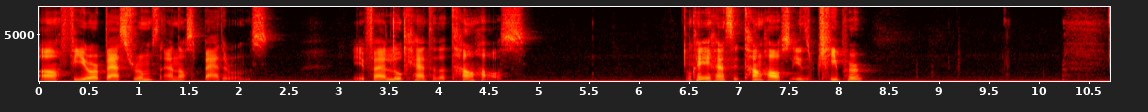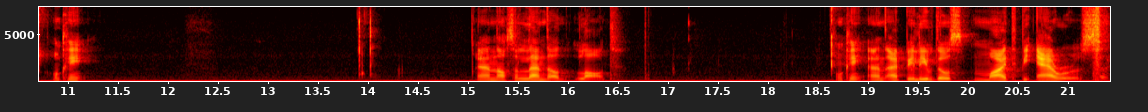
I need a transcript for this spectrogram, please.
uh, fewer bathrooms and also bedrooms. If I look at the townhouse, Okay, you can see townhouse is cheaper. Okay. And also land a lot. Okay, and I believe those might be errors.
